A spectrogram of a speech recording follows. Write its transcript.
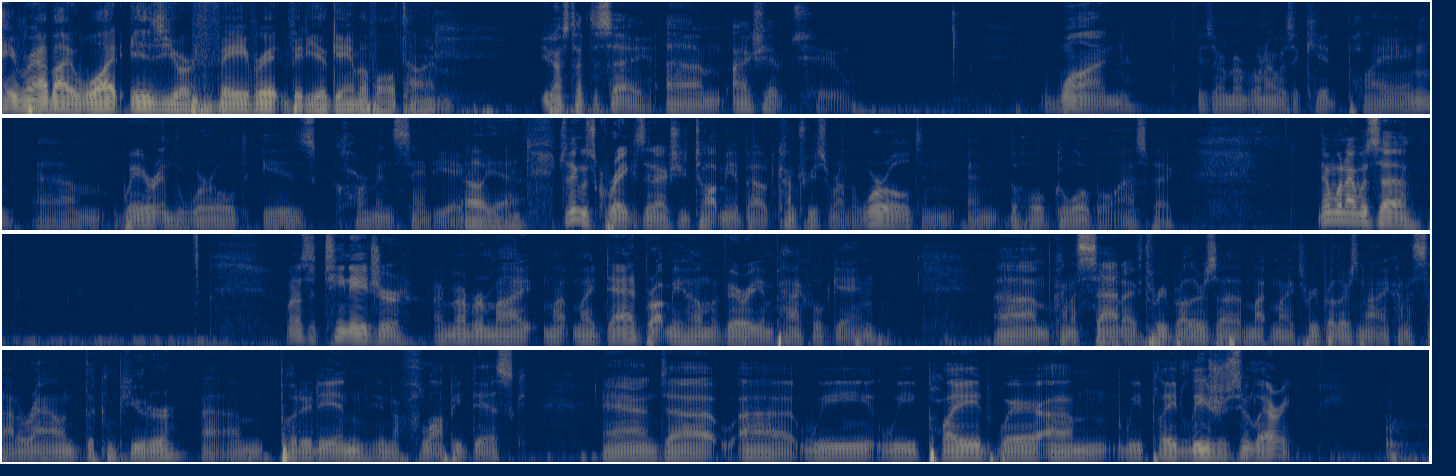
Hey, Rabbi, what is your favorite video game of all time? You know, it's tough to say. Um, I actually have two. One is I remember when I was a kid playing um, Where in the World is Carmen Sandiego? Oh, yeah. Which I think was great because it actually taught me about countries around the world and, and the whole global aspect. Then when I was a when I was a teenager, I remember my, my, my dad brought me home a very impactful game. Um, kind of sat. I have three brothers. Uh, my, my three brothers and I kind of sat around the computer, um, put it in in a floppy disk, and uh, uh, we we played where um, we played Leisure Suit Larry.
